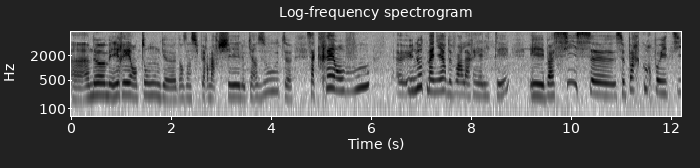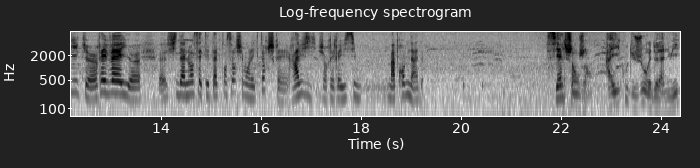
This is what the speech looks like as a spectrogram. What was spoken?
un, homme errer en tongs euh, dans un supermarché le 15 août. Ça crée en vous euh, une autre manière de voir la réalité. Et bah, si ce, parcours poétique réveille finalement cet état de conscience chez mon lecteur, je serais ravie. J'aurais réussi ma promenade. Ciel changeant. Haïku du jour et de la nuit,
